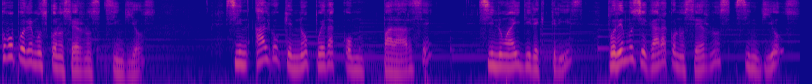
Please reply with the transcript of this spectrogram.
¿Cómo podemos conocernos sin Dios? Sin algo que no pueda compararse, si no hay directriz, ¿podemos llegar a conocernos sin Dios?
